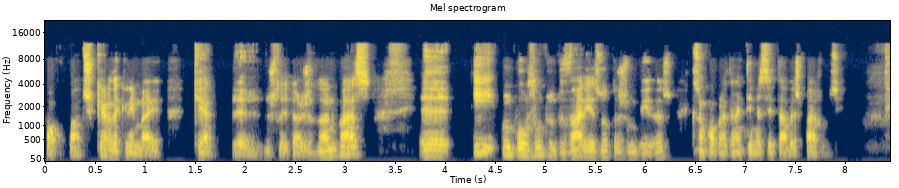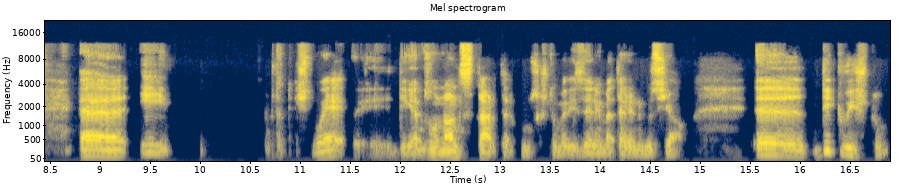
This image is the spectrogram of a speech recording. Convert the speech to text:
ocupados, quer da Crimeia, quer eh, nos territórios do Donbass, eh, e um conjunto de várias outras medidas que são completamente inaceitáveis para a Rússia. Eh, e, portanto, isto é, digamos, um non-starter, como se costuma dizer em matéria negocial. Eh, dito isto,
